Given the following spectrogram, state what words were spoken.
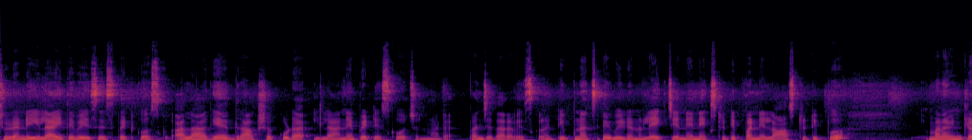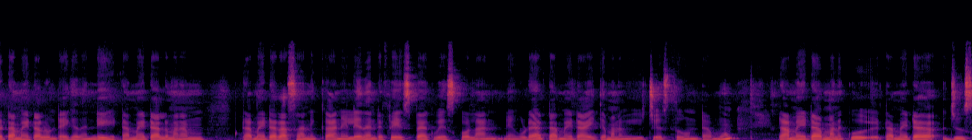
చూడండి ఇలా అయితే వేసేసి పెట్టుకోవచ్చు. అలాగే ద్రాక్ష కూడా ఇలానే పెట్టేసుకోవచ్చు అనమాట పంచదార వేసుకొని. టిప్ నచ్చితే వీడియోను లైక్ చేయండి. నెక్స్ట్ టిప్ అండి లాస్ట్ టిప్. మన ఇంట్లో టమాటాలు ఉంటాయి కదండి టమాటాలు మనం టమాటా రసానికి కానీ లేదంటే ఫేస్ ప్యాక్ వేసుకోవాలంటే కూడా టమాటా అయితే మనం యూజ్ చేస్తూ ఉంటాము. టమాటా మనకు టమాటా జ్యూస్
